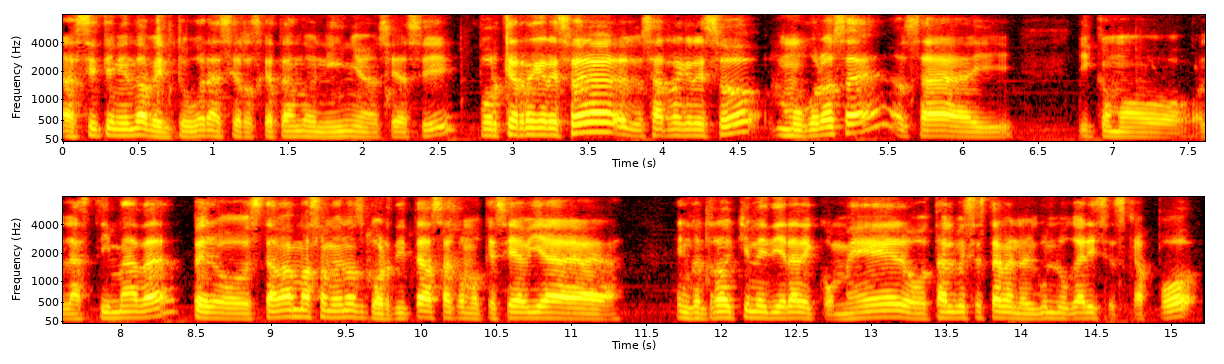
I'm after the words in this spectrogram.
así teniendo aventuras y rescatando niños y así, porque regresó, o sea, regresó mugrosa, o sea, y, y como lastimada, pero estaba más o menos gordita, o sea, como que sí había encontrado quien le diera de comer, o tal vez estaba en algún lugar y se escapó.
